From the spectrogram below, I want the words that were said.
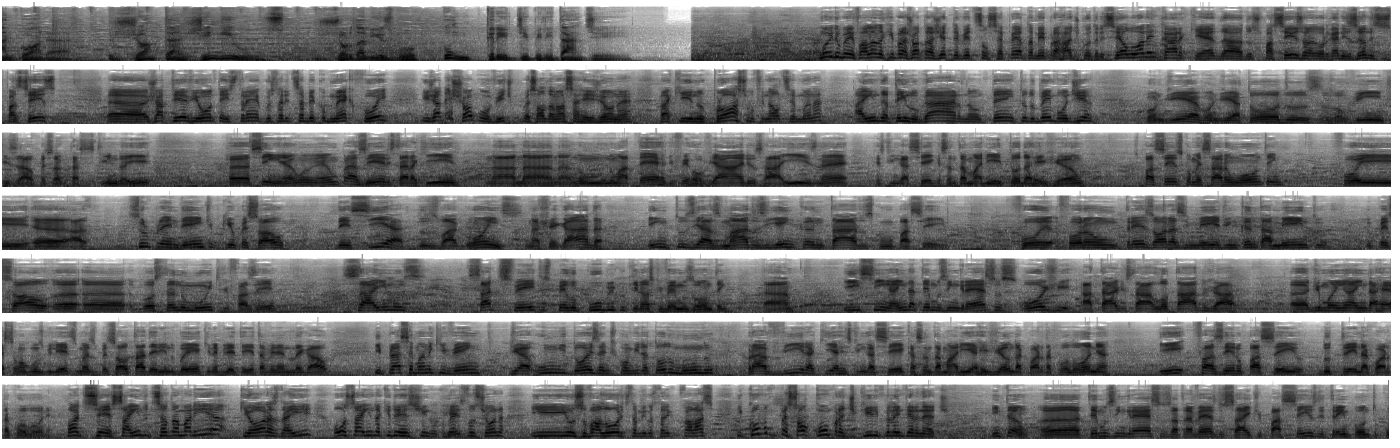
Agora, JG News. Jornalismo com credibilidade. Muito bem, falando aqui para a JG TV de São Cepé, também para a Rádio Cotricelo, o Alencar, que é da, dos passeios, organizando esses passeios. Uh, já teve ontem a estreia, gostaria de saber como é que foi e já deixar o convite para o pessoal da nossa região, né? Para que no próximo final de semana ainda tem lugar, não tem? Tudo bem? Bom dia. Bom dia, bom dia a todos, os ouvintes, ao pessoal que está assistindo aí. Uh, sim, é um, é um prazer estar aqui na, na, na, numa terra de ferroviários, raiz, né? Restinga Seca, Santa Maria e toda a região. Os passeios começaram ontem, foi uh, surpreendente porque o pessoal descia dos vagões na chegada entusiasmados e encantados com o passeio. Foi, foram três horas e meia de encantamento do pessoal uh, uh, gostando muito de fazer. Saímos satisfeitos pelo público que nós tivemos ontem, tá? E sim, ainda temos ingressos. Hoje à tarde está lotado já. Uh, de manhã ainda restam alguns bilhetes, mas o pessoal está aderindo bem aqui na bilheteria, está vendendo legal. E para a semana que vem, dia 1 e 2, a gente convida todo mundo para vir aqui a Restinga Seca, Santa Maria, região da Quarta Colônia, e fazer o passeio do trem da quarta colônia. Pode ser saindo de Santa Maria, que horas daí, ou saindo aqui de Restinga, como Rest... é que funciona? E os valores também gostaria que falasse. E como o pessoal compra, adquire pela internet? Então, uh, temos ingressos através do site passeiosdetrem.com.br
